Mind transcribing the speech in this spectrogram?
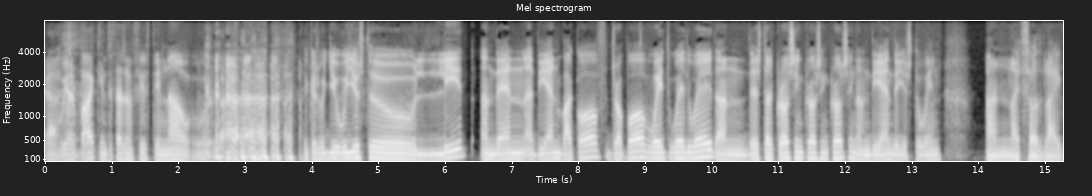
Yeah. We are back in 2015 now, because we you- we used to lead and then at the end back off, drop off, wait, wait, wait, and they start crossing, crossing, crossing, and in the end they used to win. And I thought like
